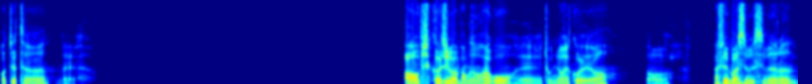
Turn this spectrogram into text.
어쨌든, 네. 9시까지만 방송하고, 예, 종료할 거예요. 어, 하실 말씀 있으면은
